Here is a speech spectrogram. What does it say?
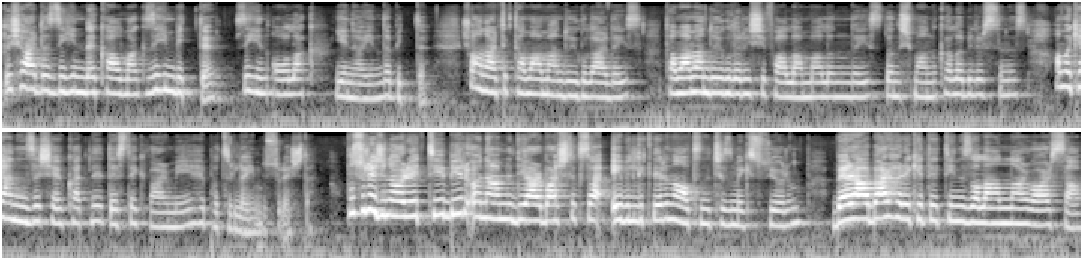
Dışarıda zihinde kalmak, zihin bitti. Zihin oğlak yeni ayında bitti. Şu an artık tamamen duygulardayız. Tamamen duyguların şifalanma alanındayız. Danışmanlık alabilirsiniz. Ama kendinize şefkatli destek vermeyi hep hatırlayın bu süreçte. Bu sürecin öğrettiği bir önemli diğer başlıksa evliliklerin altını çizmek istiyorum. Beraber hareket ettiğiniz alanlar varsa,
